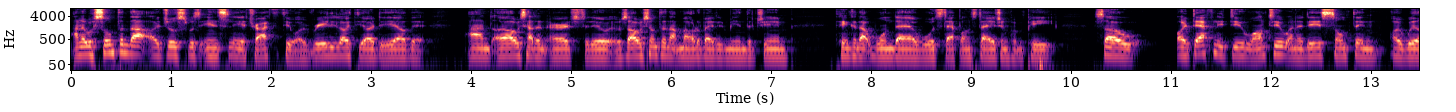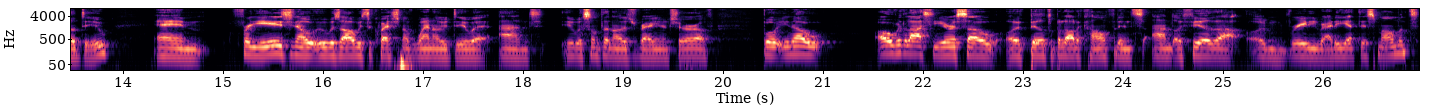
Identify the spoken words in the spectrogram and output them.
and it was something that I just was instantly attracted to. I really liked the idea of it, and I always had an urge to do it. It was always something that motivated me in the gym, thinking that one day I would step on stage and compete. So I definitely do want to, and it is something I will do. Um, for years, you know, it was always the question of when I would do it, and it was something I was very unsure of. But you know, over the last year or so, I've built up a lot of confidence, and I feel that I'm really ready at this moment.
